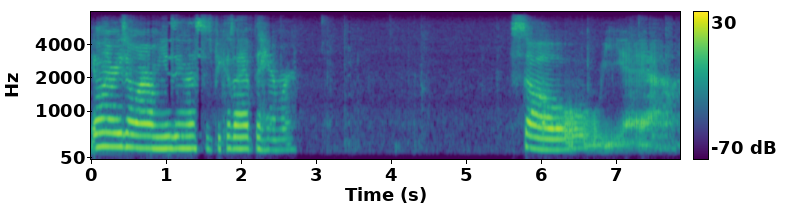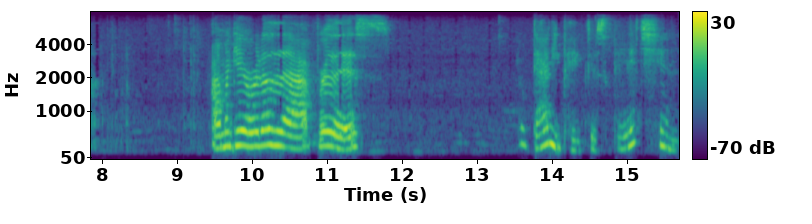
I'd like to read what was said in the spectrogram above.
The only reason why I'm using this is because I have the hammer. So, yeah. I'm gonna get rid of that for this. Daddy Pig just glitching.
